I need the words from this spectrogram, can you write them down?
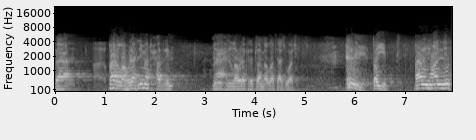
فقال الله له لما تحرم؟ ما أحل الله لك لتبتغي مرضات أزواجك طيب. قال المؤلف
